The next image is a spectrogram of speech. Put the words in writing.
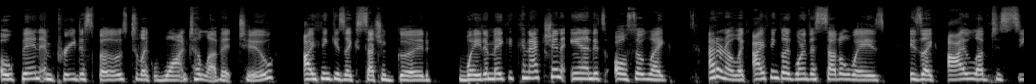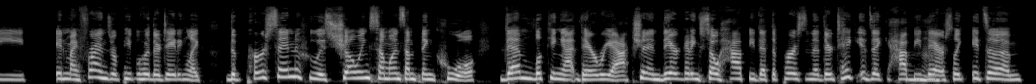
open and predisposed to like want to love it too, I think is like such a good way to make a connection. And it's also like, I don't know, like I think like one of the subtle ways is like I love to see in my friends or people who they're dating, like the person who is showing someone something cool, them looking at their reaction and they're getting so happy that the person that they're taking is like happy mm-hmm. there. So like it's a um,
